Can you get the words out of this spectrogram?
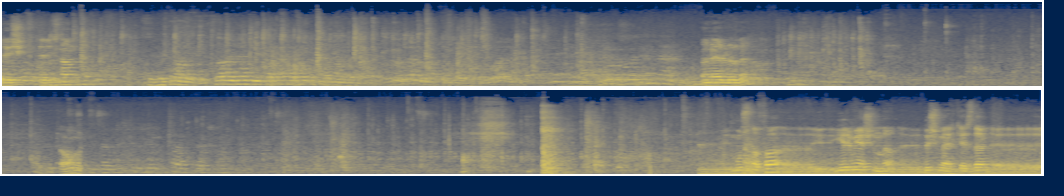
değişiklikleri izlendi. Önerilerde. Tamam mı? Mustafa e, 20 yaşında e, dış merkezden e,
